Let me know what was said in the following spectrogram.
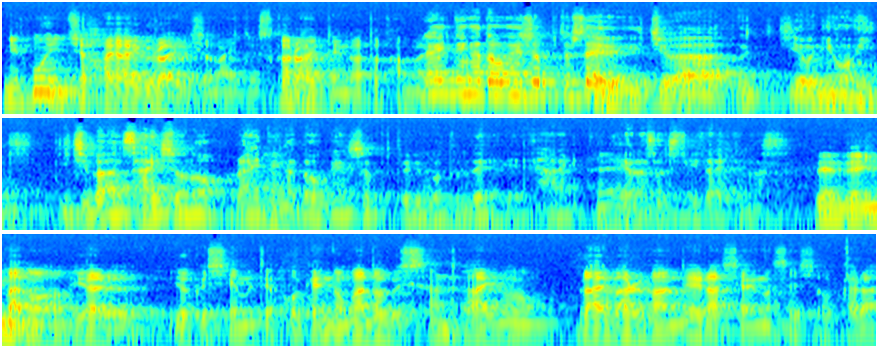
日本一早いぐらいじゃないですか？来店型考え来店型保険ショップとしては一は一応日本一一番最初の来店型保険ショップということで、はい、やらさせていただいてます。全然今のいわゆるよく CM で保険の窓口さんとかああいうのライバル版でいらっしゃいますでしょうから、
